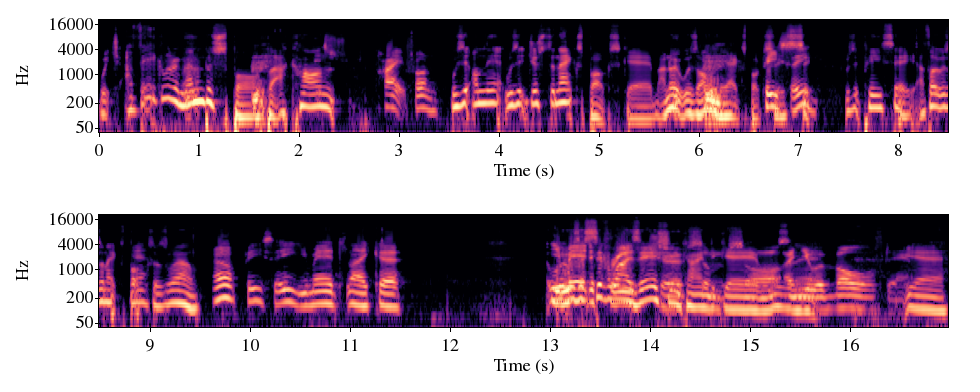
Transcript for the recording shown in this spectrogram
which I vaguely remember Spore, but I can't. it's quite fun. Was it on the? Was it just an Xbox game? I know it was on the Xbox. PC. Was it PC? I thought it was on Xbox as well. Oh, PC. You made like a you it was made a civilization creature kind of game, sort, and it? you evolved it. Yeah.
